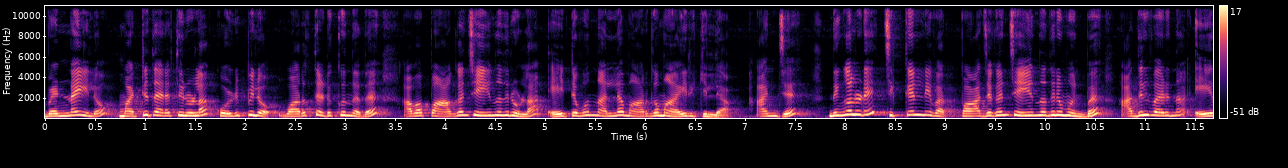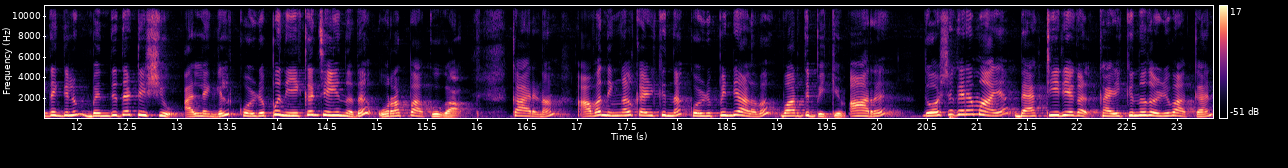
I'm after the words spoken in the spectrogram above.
വെണ്ണയിലോ മറ്റു തരത്തിലുള്ള കൊഴുപ്പിലോ വറുത്തെടുക്കുന്നത് അവ പാകം ചെയ്യുന്നതിനുള്ള ഏറ്റവും നല്ല മാർഗമായിരിക്കില്ല. അഞ്ച് നിങ്ങളുടെ ചിക്കൻ ലിവർ പാചകം ചെയ്യുന്നതിന് മുൻപ് അതിൽ വരുന്ന ഏതെങ്കിലും ബന്ധിത ടിഷ്യൂ അല്ലെങ്കിൽ കൊഴുപ്പ് നീക്കം ചെയ്യുന്നത് ഉറപ്പാക്കുക. കാരണം അവ നിങ്ങൾ കഴിക്കുന്ന കൊഴുപ്പിന്റെ അളവ് വർദ്ധിപ്പിക്കും. ആറ് ദോഷകരമായ ബാക്ടീരിയകൾ കഴിക്കുന്നത് ഒഴിവാക്കാൻ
